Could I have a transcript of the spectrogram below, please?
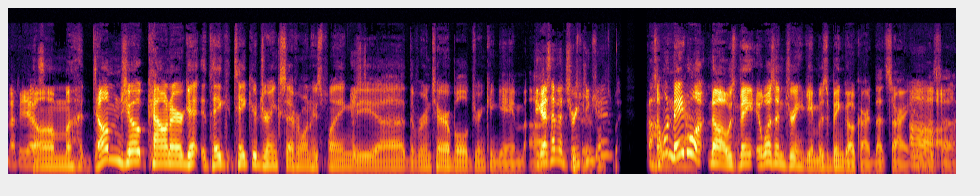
that he has. dumb dumb joke counter. Get take take your drinks, everyone who's playing the uh the Rune Terrible drinking game. you guys uh, have a drinking game? responsibly. Oh, Someone made yeah. one. No, it was bing- it wasn't a drinking game. It was a bingo card. That's sorry. It was Oh. uh,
